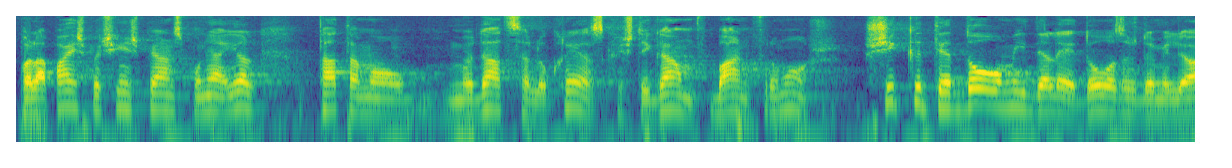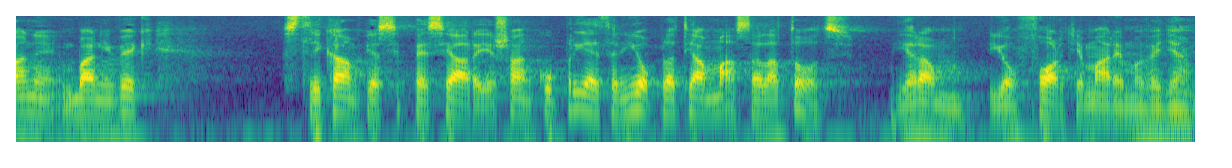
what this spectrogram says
Pe la 14-15 ani spunea el, tata m-a, mi-a dat să lucrez, câștigam bani frumoși. Și câte 2000 de lei, 20 de milioane în banii vechi, stricam pe, pe seară, ieșeam cu prieteni, eu plăteam masa la toți. Eram, eu foarte mare mă vedeam.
